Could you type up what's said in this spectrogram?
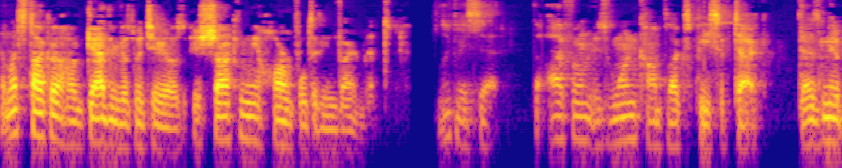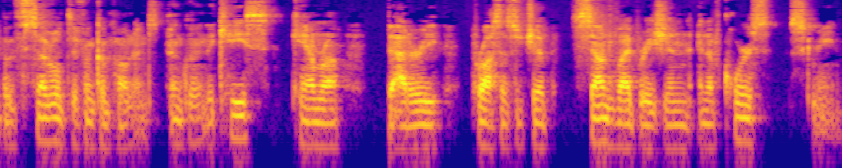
and let's talk about how gathering those materials is shockingly harmful to the environment. Like I said, the iPhone is one complex piece of tech that is made up of several different components, including the case, camera, battery, processor chip, sound vibration, and of course, screen.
